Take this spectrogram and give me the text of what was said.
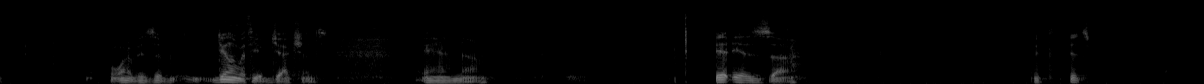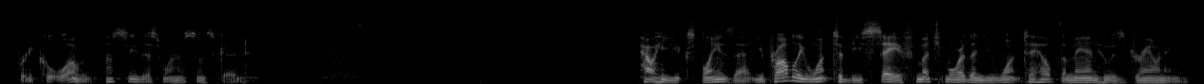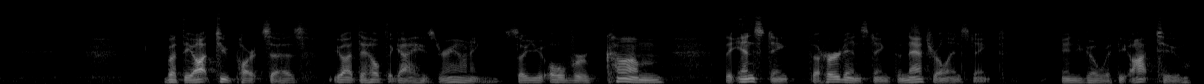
one of his uh, dealing with the objections, and um, it is uh, it's pretty cool. Whoa, let's see this one. This one's good. how he explains that. You probably want to be safe much more than you want to help the man who is drowning. But the ought to part says you ought to help the guy who's drowning. So you overcome the instinct, the herd instinct, the natural instinct, and you go with the ought to,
